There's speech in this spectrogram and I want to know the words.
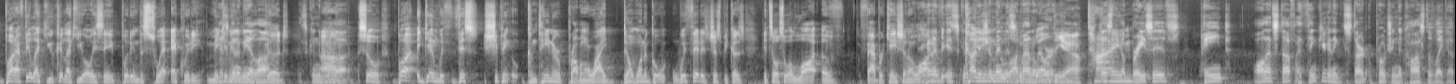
But I feel like you could, like you always say, put in the sweat equity, making It's gonna it be a lot. good. It's gonna be a Um, lot. So, but again, with this shipping container problem, or why I don't want to go with it, is just because it's also a lot of fabrication, a lot gonna of be- it's gonna be a cutting, tremendous a lot amount of work. welding, Yeah. Just time. abrasives, paint, all that stuff, I think you're going to start approaching the cost of like a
